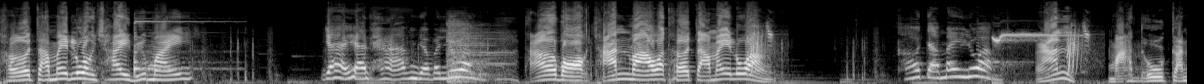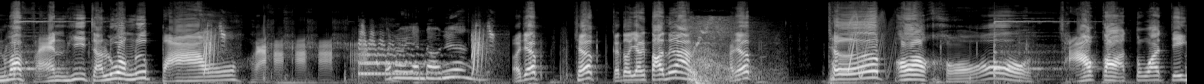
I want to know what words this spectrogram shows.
เธอจะไม่ล่วงใช่หรือไหมอย่าอย่าถามเดี๋ยวมันล่วง เธอบอกฉันมาว่าเธอจะไม่ล่วง เขาจะไม่ล่วง งั้น มาดูกันว่าแฟนพี่จะล่วงหรือเปล่า กระโดดยันต่อเนื่อง เอาเชิบเชิบกระโดดอย่างต่อเนื่องเอาเชิบเชิบโอ้โหชาวเกาะตัวจริง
